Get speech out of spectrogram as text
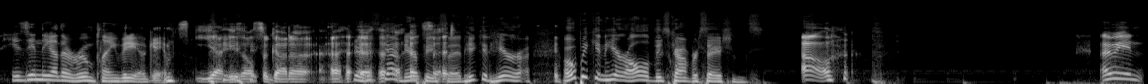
He's in the other room playing video games. Yeah, he's also got a. a yeah, he's got an earpiece headset. in. He can hear. Obi can hear all of these conversations. Oh. I mean,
